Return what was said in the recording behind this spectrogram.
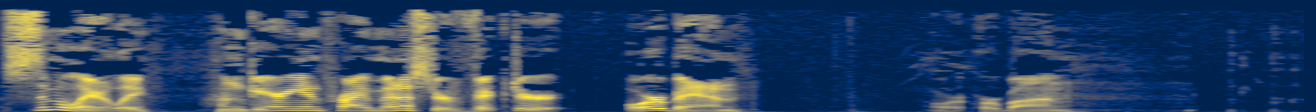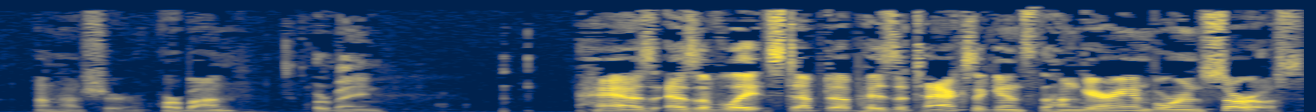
Similarly, Hungarian Prime Minister Viktor Orban, or Orban, I'm not sure, Orban? Orban. Has, as of late, stepped up his attacks against the Hungarian born Soros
